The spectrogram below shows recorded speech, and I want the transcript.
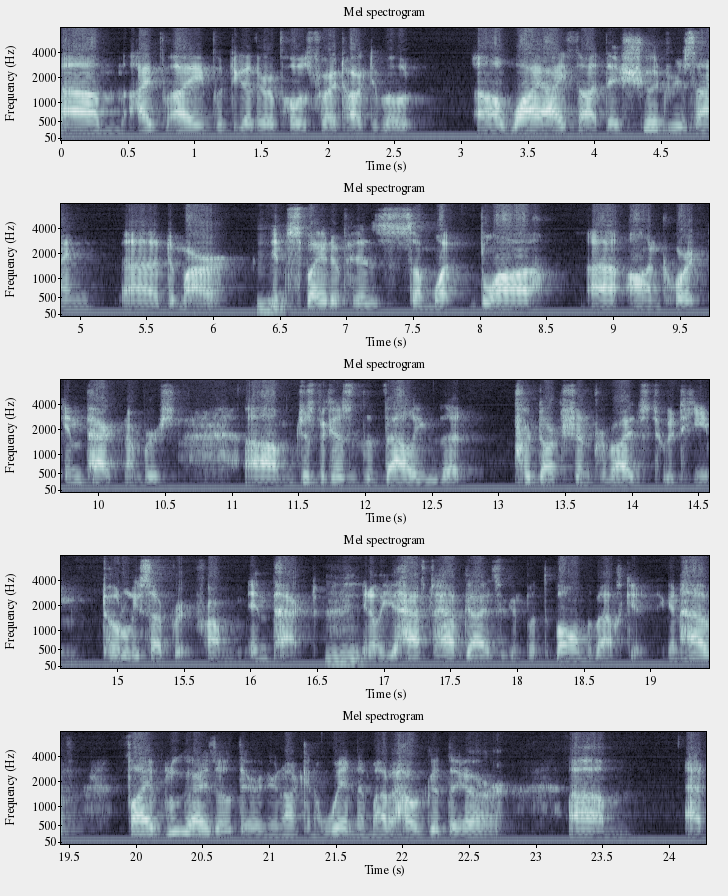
um, I, I put together a post where I talked about uh, why I thought they should resign uh, Demar, in spite of his somewhat blah uh, on-court impact numbers, um, just because of the value that production provides to a team, totally separate from impact. You know, you have to have guys who can put the ball in the basket. You can have five blue guys out there, and you're not going to win, no matter how good they are um, at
